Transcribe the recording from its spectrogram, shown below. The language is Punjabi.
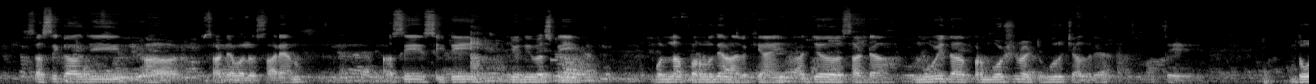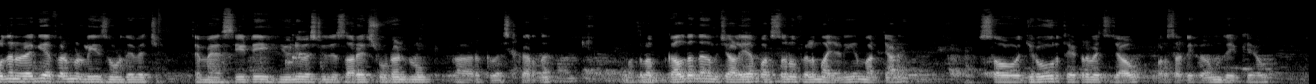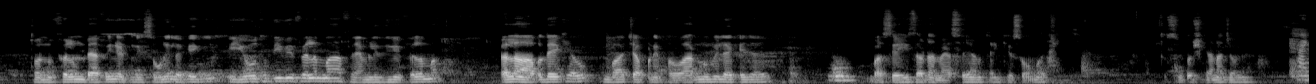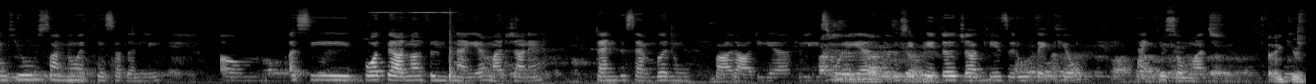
ਸਤਿ ਸ਼੍ਰੀ ਅਕਾਲ ਜੀ ਸਾਡੇ ਵੱਲੋਂ ਸਾਰਿਆਂ ਨੂੰ। ਅਸੀਂ ਸਿਟੀ ਯੂਨੀਵਰਸਿਟੀ ਮੁੱਲਾਂਪੁਰ, ਲੁਧਿਆਣਾ ਵਿਖੇ ਆਏ ਹਾਂ। ਅੱਜ ਸਾਡਾ ਮੂਵੀ ਦਾ ਪ੍ਰੋਮੋਸ਼ਨਲ ਟੂਰ ਚੱਲ ਰਿਹਾ ਤੇ ਦੋ ਦਿਨ ਰਹਿ ਗਏ ਫਿਲਮ ਰਿਲੀਜ਼ ਹੋਣ ਦੇ ਵਿੱਚ ਤੇ ਮੈਂ ਸਿਟੀ ਯੂਨੀਵਰਸਿਟੀ ਦੇ ਸਾਰੇ ਸਟੂਡੈਂਟ ਨੂੰ ਰਿਕੁਐਸਟ ਕਰਦਾ। ਮਤਲਬ ਕੱਲ ਦਾ ਦਿਨ ਵਿਚਾਲੇ ਆ, ਪਰਸੋਂ ਨੂੰ ਫਿਲਮ ਆ ਜਾਣੀ ਹੈ ਮਰ ਜਾਣਾ। ਸੋ ਜਰੂਰ ਥੀਏਟਰ ਵਿੱਚ ਜਾਓ, ਪਰ ਸਾਡੀ ਫਿਲਮ ਦੇਖ ਕੇ ਆਓ ਤੁਹਾਨੂੰ ਫਿਲਮ ਡੈਫੀਨਿਟਲੀ ਸੋਹਣੀ ਲੱਗੇਗੀ। ਯੂਥ ਦੀ ਵੀ ਫਿਲਮ ਆ ਫੈਮਿਲੀ ਦੀ ਵੀ ਫਿਲਮ ਆ। ਪਹਿਲਾਂ ਆਪ ਦੇਖ ਆਓ ਬਾਅਦ ਚ ਆਪਣੇ ਪਰਿਵਾਰ ਨੂੰ ਵੀ ਲੈ ਕੇ ਜਾਓ ਬਸ ਇਹੀ ਸਾਡਾ ਮੈਸੇਜ ਹੈ ਥੈਂਕ ਯੂ ਸੋ ਮਚ ਤੁਸੀਂ ਕੁਝ ਕਹਿਣਾ ਚਾਹੁੰਦੇ ਥੈਂਕ ਯੂ ਸਾਨੂੰ ਇੱਥੇ ਲਈ। ਅਮ, ਅਸੀਂ ਬਹੁਤ ਪਿਆਰ ਨਾਲ ਫਿਲਮ ਬਣਾਈ ਹੈ ਮਰ ਜਾਣਾ ਹੈ। 10 ਦਸੰਬਰ ਨੂੰ ਬਾਹਰ ਆ ਰਹੀ ਹੈ ਰਿਲੀਜ਼ ਹੋ ਰਹੀ ਹੈ। ਤੇ ਤੁਸੀਂ ਥੀਏਟਰ ਜਾ ਕੇ ਜ਼ਰੂਰ ਦੇਖਿਓ। Thank you so much thank you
